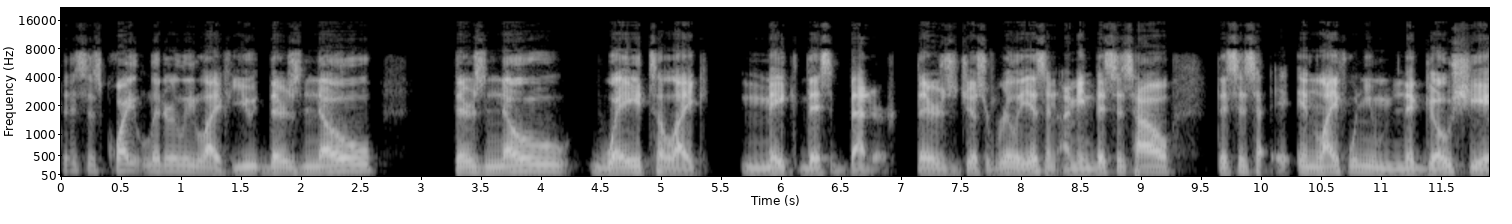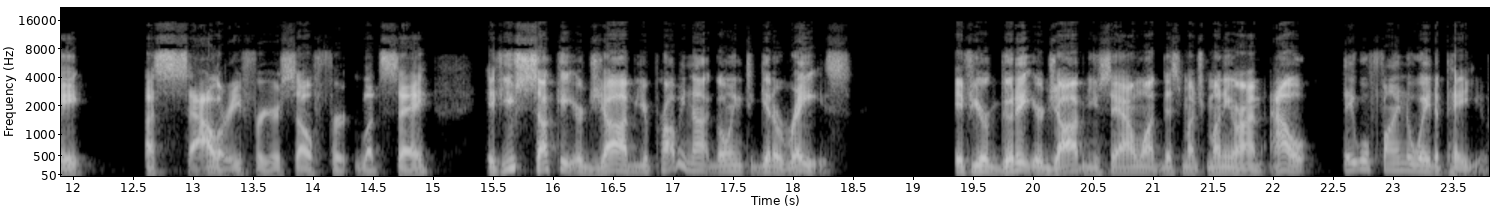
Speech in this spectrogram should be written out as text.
This is quite literally life. You there's no there's no way to like make this better. There's just really isn't. I mean, this is how this is in life when you negotiate a salary for yourself for let's say, if you suck at your job, you're probably not going to get a raise. If you're good at your job and you say I want this much money or I'm out, they will find a way to pay you.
